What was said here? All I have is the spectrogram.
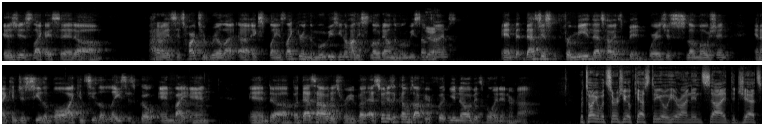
It's just like I said. Um, I don't know. It's it's hard to realize uh, explain. It's like you're in the movies. You know how they slow down the movies sometimes, yeah. and th- that's just for me. That's how it's been. Where it's just slow motion, and I can just see the ball. I can see the laces go end by end and uh, but that's how it is for me. But as soon as it comes off your foot, you know if it's going in or not. We're talking with Sergio Castillo here on Inside the Jets.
